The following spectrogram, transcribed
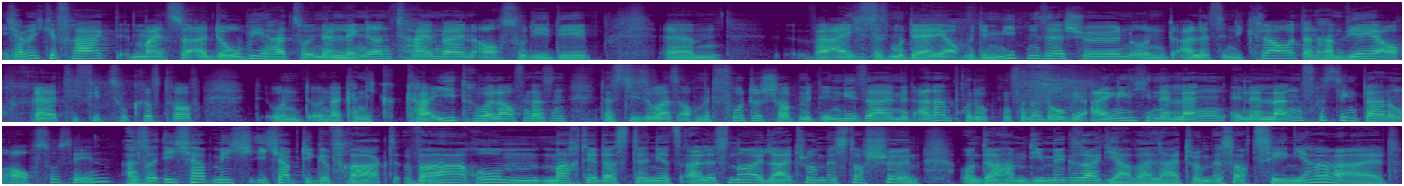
ich habe mich gefragt, meinst du, Adobe hat so in der längeren Timeline auch so die Idee, ähm, weil eigentlich ist das Modell ja auch mit dem Mieten sehr schön und alles in die Cloud, dann haben wir ja auch relativ viel Zugriff drauf und, und da kann ich KI drüber laufen lassen, dass die sowas auch mit Photoshop, mit InDesign, mit anderen Produkten von Adobe eigentlich in der, lang, in der langfristigen Planung auch so sehen? Also ich habe mich, ich habe die gefragt, warum macht ihr das denn jetzt alles neu? Lightroom ist doch schön. Und da haben die mir gesagt, ja, aber Lightroom ist auch zehn Jahre alt.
